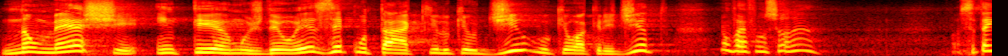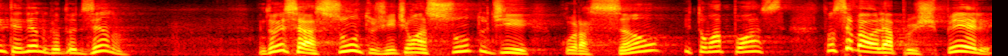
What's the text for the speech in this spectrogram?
não mexe em termos de eu executar aquilo que eu digo que eu acredito, não vai funcionar. Você está entendendo o que eu estou dizendo? Então, esse assunto, gente, é um assunto de coração e tomar posse. Então, você vai olhar para o espelho,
